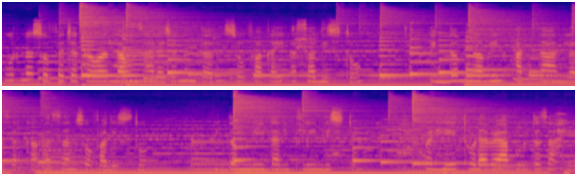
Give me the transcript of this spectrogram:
पूर्ण सोफ्याच्या कवर लावून झाल्याच्यानंतर सोफा काही असा दिसतो एकदम नवीन आत्ता आणल्यासारखा असा सोफा दिसतो. एकदम नीट आणि क्लीन दिसतो. पण हे थोड्या वेळापुरतंच आहे.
